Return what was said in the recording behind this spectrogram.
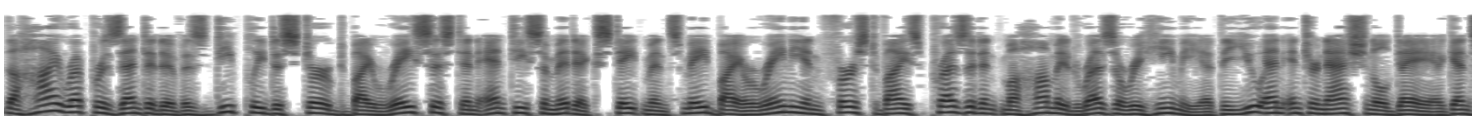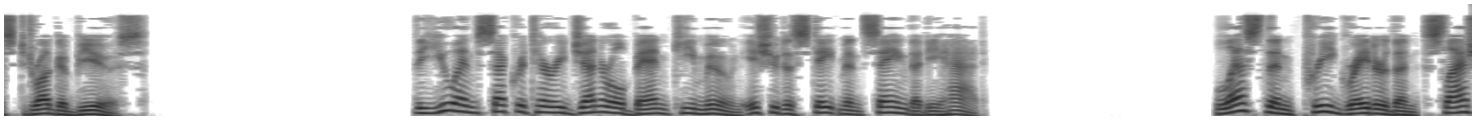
"...the High Representative is deeply disturbed by racist and anti-Semitic statements made by Iranian First Vice President Mohammad Reza Rahimi at the UN International Day Against Drug Abuse." The UN Secretary-General Ban Ki-moon issued a statement saying that he had less than pre greater than slash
